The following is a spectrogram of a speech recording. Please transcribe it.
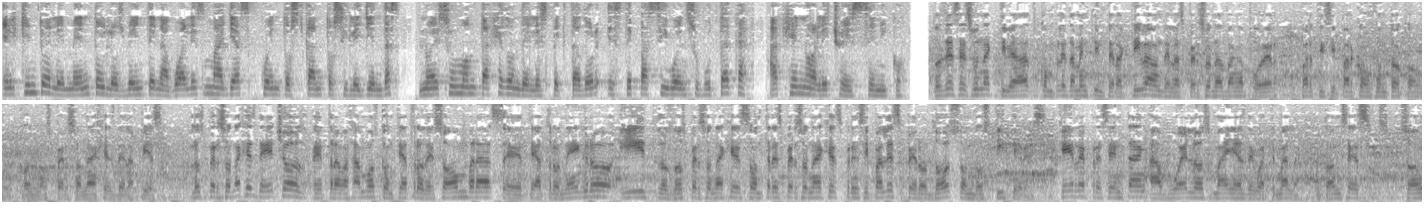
El quinto elemento y los 20 nahuales mayas, cuentos, cantos y leyendas, no es un montaje donde el espectador esté pasivo en su butaca, ajeno al hecho escénico. Entonces es una actividad completamente interactiva donde las personas van a poder participar conjunto con, los personajes de la pieza. Los personajes de hecho eh, trabajamos con teatro de sombras, eh, teatro negro y los dos personajes son tres personajes principales pero dos son dos títeres que representan abuelos mayas de Guatemala. Entonces son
